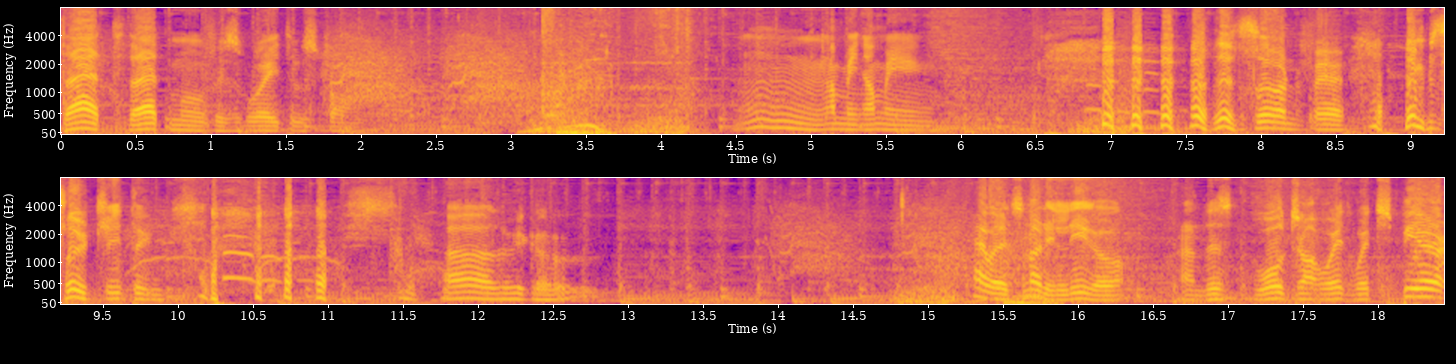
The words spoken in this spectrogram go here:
That, that move is way too strong. Mm, I mean, I mean... That's so unfair. I'm so cheating. Ah, there we go. Yeah, well, it's not illegal. And this wall jump, with spear!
